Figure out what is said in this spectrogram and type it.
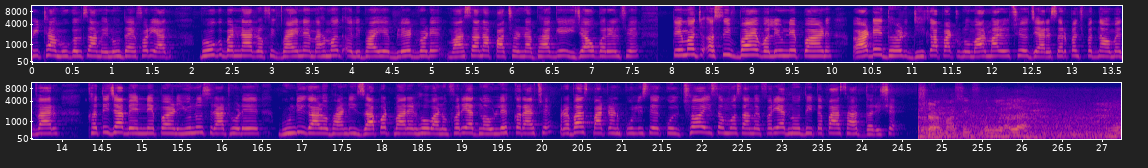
પીઠા મુગલ સામે નોંધાઈ ફરિયાદ. ભોગ બનનાર રફીકભાઈને મહેમદ અલીભાઈએ બ્લેડ વડે વાંસાના પાછળના ભાગે ઈજાઓ કરેલ છે. તેમજ અસીફભાઈ વલીમને પણ આડેધડ ઢીકા પાટુનો માર માર્યો છે. જ્યારે સરપંચ પદના ઉમેદવાર ખતીજાબેનને પણ યુનુસ રાઠોડે ભૂંડી ગાળો ભાંડી ઝાપટ મારેલ હોવાનો ફરિયાદમાં ઉલ્લેખ કરાયો છે. પ્રભાસ પાટણ પોલીસે કુલ છ ઈસમો સામે ફરિયાદ નોંધી તપાસ હાથ ધરી છે. હું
